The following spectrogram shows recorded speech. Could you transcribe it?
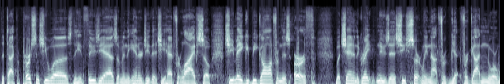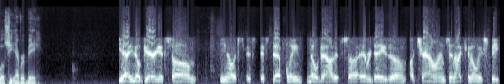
the type of person she was, the enthusiasm and the energy that she had for life. So she may be gone from this earth, but Shannon, the great news is she's certainly not forget, forgotten, nor will she ever be. Yeah, you know, Gary, it's um, you know, it's it's it's definitely no doubt. It's uh, every day is a, a challenge, and I can only speak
